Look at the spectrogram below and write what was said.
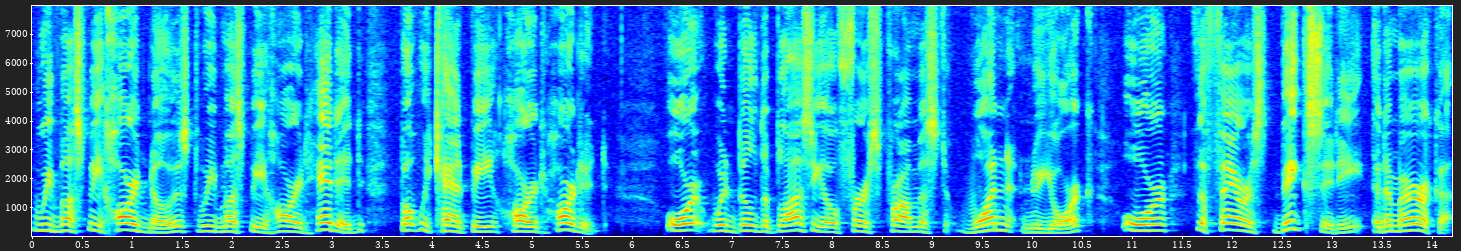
We must be hard nosed, we must be hard headed, but we can't be hard hearted. Or when Bill de Blasio first promised one New York, or the fairest big city in America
